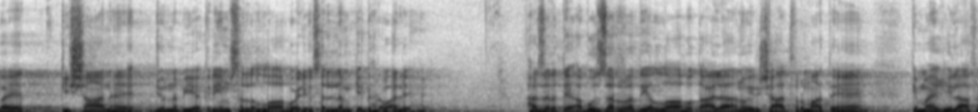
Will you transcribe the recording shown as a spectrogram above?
बैत की शान है जो नबी करीम सल्लल्लाहु अलैहि वसल्लम के घर वाले हैं। हज़रत अबू ज़र रदी अल्लाह तु इरशाद फरमाते हैं कि मैं गिलाफ़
